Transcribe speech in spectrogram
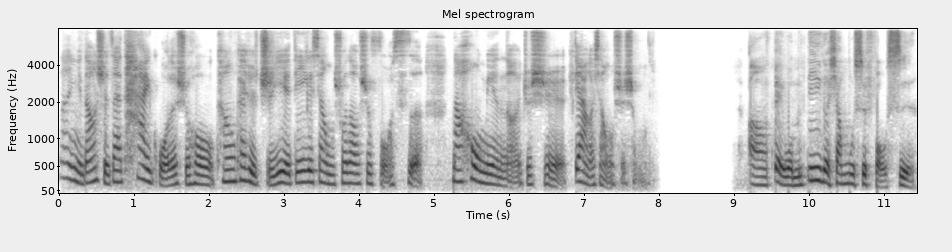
那你当时在泰国的时候，刚刚开始职业，第一个项目说到是佛寺，那后面呢，就是第二个项目是什么？啊，对我们第一个项目是佛寺，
